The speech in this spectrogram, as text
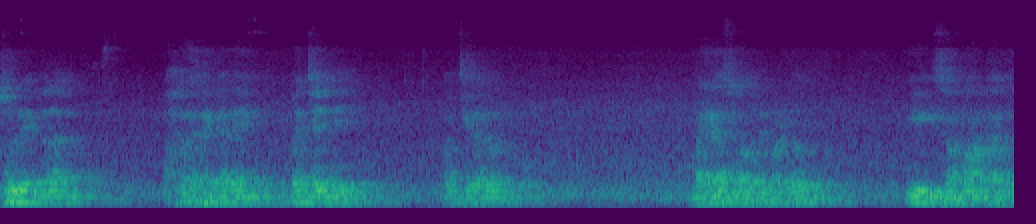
సురేంద్ర ఆ విధంగానే పంచాయతీ మంచి గారు మహిళా సోదరిమణులు ఈ సన్మానకర్త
